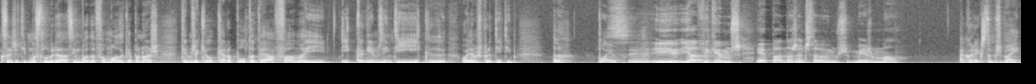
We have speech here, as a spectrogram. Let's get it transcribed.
que seja tipo uma celebridade assim boa da famosa, que é para nós termos aquele catapulto até à fama e, e que caguemos em ti e que olhamos para ti tipo, ah, plebe. Sim. E já fiquemos. Epá, nós antes estávamos mesmo mal. Agora é que estamos bem.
